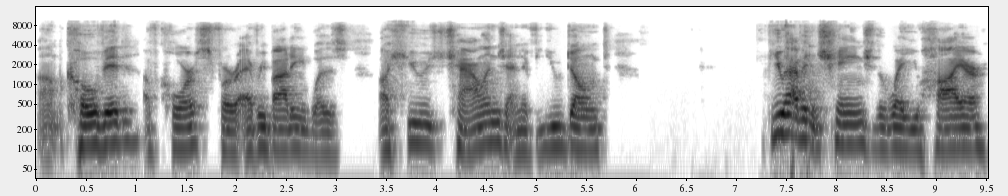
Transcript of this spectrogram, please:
Um, COVID, of course, for everybody was a huge challenge. And if you don't, if you haven't changed the way you hire,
